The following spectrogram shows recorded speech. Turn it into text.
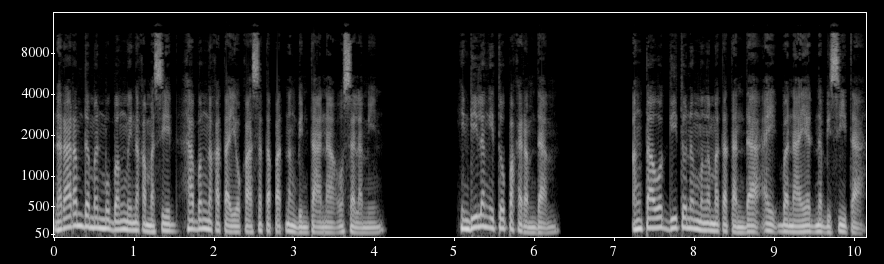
Nararamdaman mo bang may nakamasid habang nakatayo ka sa tapat ng bintana o salamin? Hindi lang ito pakiramdam. Ang tawag dito ng mga matatanda ay banayad na bisita.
